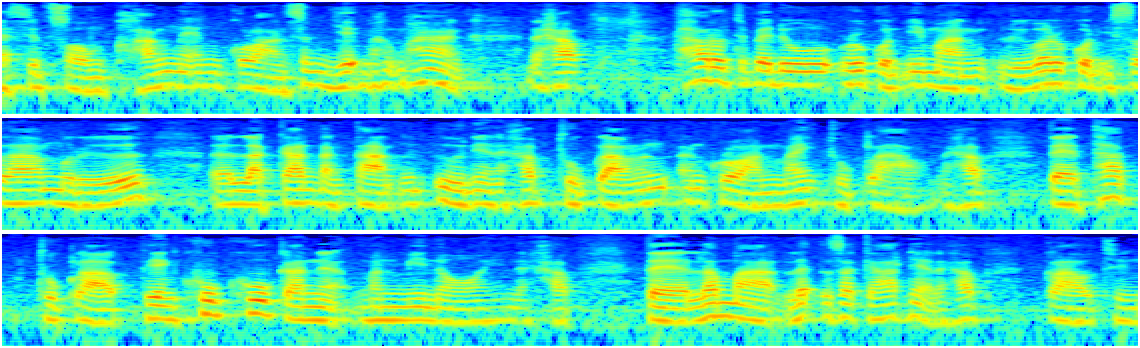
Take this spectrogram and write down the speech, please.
82 ครั้งในอัลกุรอานซึ่งเยอะมากๆนะครับ ถ้าเราจะไปดูรุกลอิมานหรือว่ารุกลอิสลาม หรือหลักการต่างๆ อื่นๆเนี่ยนะครับถูกกล่าวในอันกรานไหมถูกกล่าวนะครับ แต่ถ้าถูกกล่าวเพียงคู่คู่ๆกันเนี่ยมันมีน้อยนะครับ แต่ละหมาดและสกาดเนี่ยนะครับกล่าวถึง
